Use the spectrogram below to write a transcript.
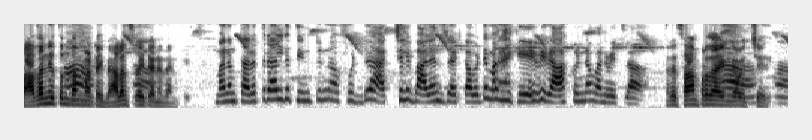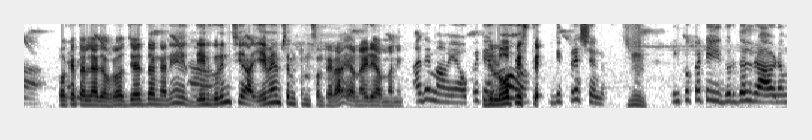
ప్రాధాన్యత ఉందన్నమాట ఈ బ్యాలెన్స్. డైట్ అనే దానికి. మనం తరతరాలుగా తింటున్న ఫుడ్ యాక్చువల్లీ బ్యాలెన్స్ డైట్ కాబట్టి మనకి ఏవి రాకుండా మనం ఇట్లా అదే సాంప్రదాయంగా వచ్చేది. ఓకే. తల్లి అది ఒక రోజు చేద్దాం కానీ. దీని గురించి ఏమేం సిమ్టమ్స్ ఉంటాయిరా? ఏమన్నా ఐడియా ఉందా నీకు? అదే మామయ్య ఒకటి ఇది లోపిస్తే. డిప్రెషన్ ఇంకొకటి దురదలు రావడం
